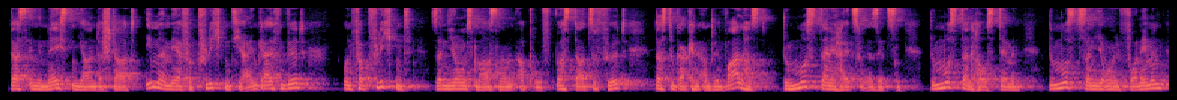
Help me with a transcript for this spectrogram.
dass in den nächsten Jahren der Staat immer mehr verpflichtend hier eingreifen wird und verpflichtend Sanierungsmaßnahmen abruft, was dazu führt, dass du gar keine andere Wahl hast. Du musst deine Heizung ersetzen, du musst dein Haus dämmen, du musst Sanierungen vornehmen,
